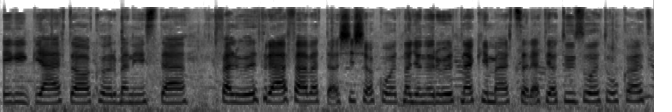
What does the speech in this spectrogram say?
Végigjárta, körbenézte, felült rá, felvette a sisakot, nagyon örült neki, mert szereti a tűzoltókat.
